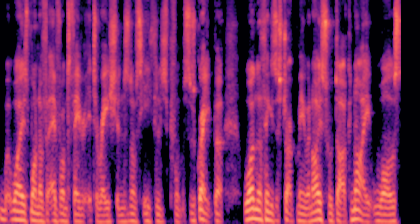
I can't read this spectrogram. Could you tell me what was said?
why is one of everyone's favorite iterations, and obviously Heath Ledger's performance was great. But one of the things that struck me when I saw Dark Knight was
